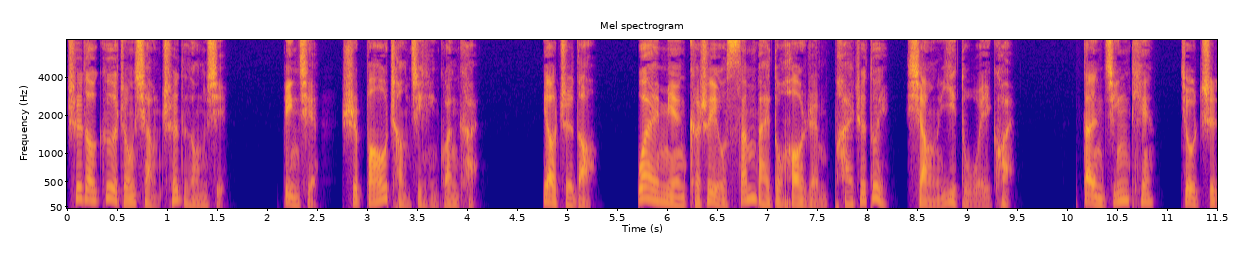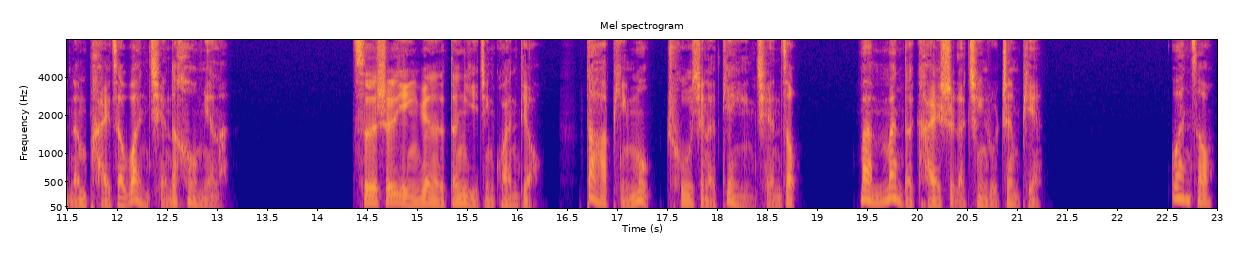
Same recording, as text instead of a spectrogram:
吃到各种想吃的东西，并且是包场进行观看。要知道，外面可是有三百多号人排着队想一睹为快。但今天就只能排在万钱的后面了。此时影院的灯已经关掉，大屏幕出现了电影前奏，慢慢的开始了进入正片。万总，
